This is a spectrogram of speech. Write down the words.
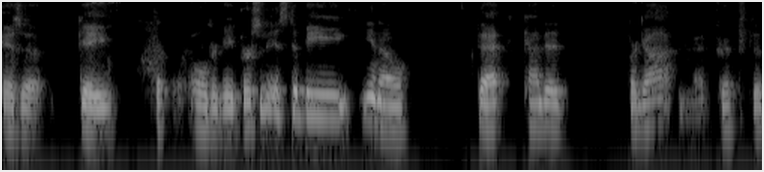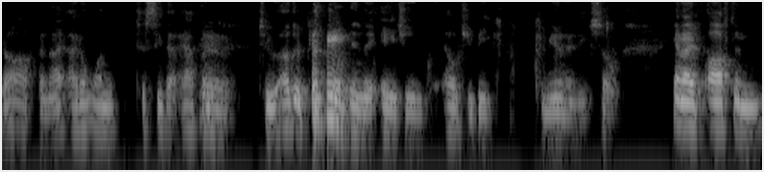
as a gay older gay person is to be, you know, that kind of forgotten, that drifted off. And I, I don't want to see that happen yeah. to other people in the aging LGBT community. So, and I've often,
